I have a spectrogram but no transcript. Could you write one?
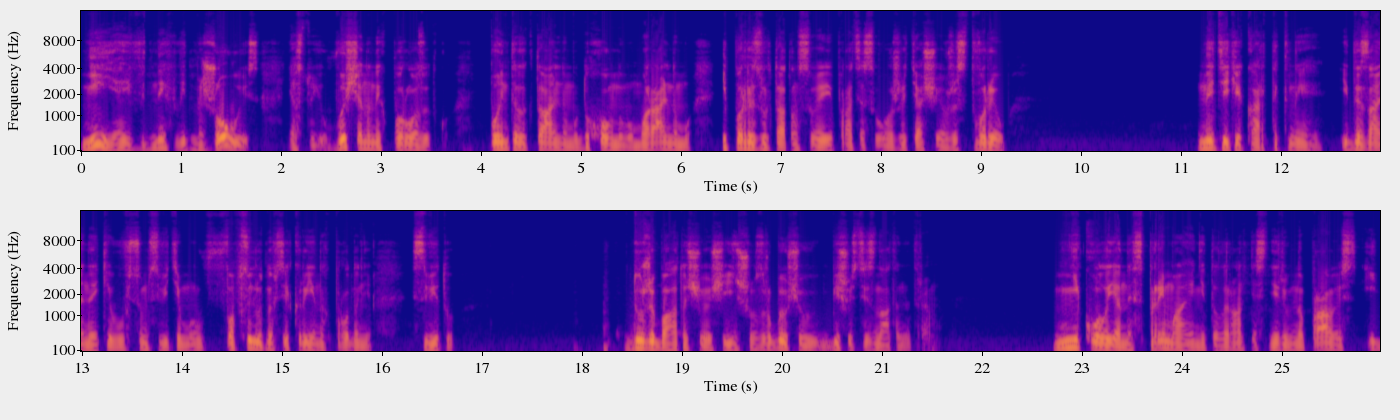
Ні, я від них відмежовуюсь, я стою вище на них по розвитку, по інтелектуальному, духовному, моральному і по результатам своєї праці свого життя, що я вже створив не тільки карти книги і дизайни, які в всьому світі, в абсолютно всіх країнах продані світу. Дуже багато чого ще іншого зробив, що в більшості знати не треба. Ніколи я не сприймаю ні толерантність, ні рівноправість, і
